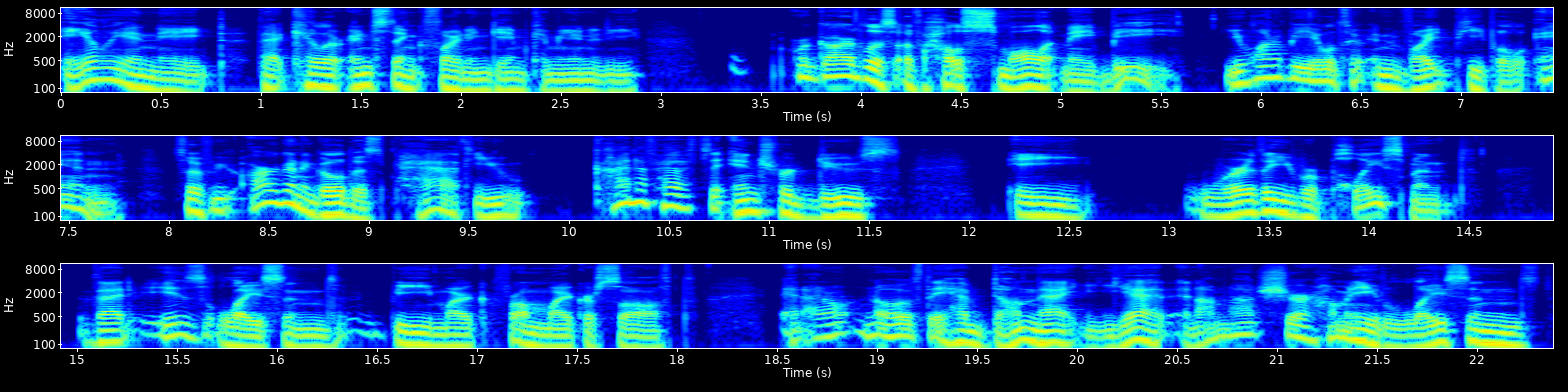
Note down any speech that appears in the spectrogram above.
alienate that Killer Instinct fighting game community, regardless of how small it may be. You want to be able to invite people in. So if you are going to go this path, you kind of have to introduce a worthy replacement that is licensed be from Microsoft. And I don't know if they have done that yet. And I'm not sure how many licensed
